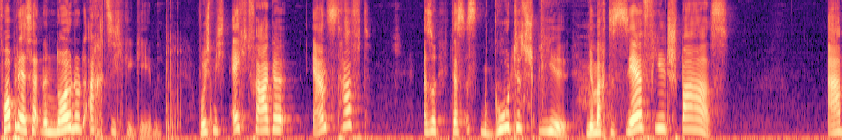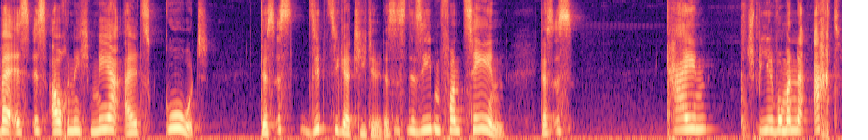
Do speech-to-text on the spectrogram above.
4Players hat eine 89 gegeben. Wo ich mich echt frage, ernsthaft? Also, das ist ein gutes Spiel. Mir macht es sehr viel Spaß. Aber es ist auch nicht mehr als gut. Das ist ein 70er-Titel. Das ist eine 7 von 10. Das ist kein Spiel, wo man eine 8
